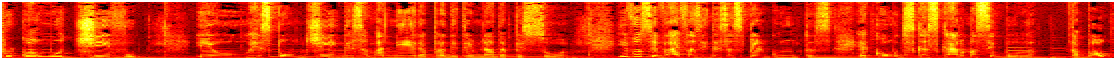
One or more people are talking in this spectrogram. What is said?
Por qual motivo eu respondi dessa maneira para determinada pessoa? E você vai fazendo essas perguntas. É como descascar uma cebola, tá bom?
